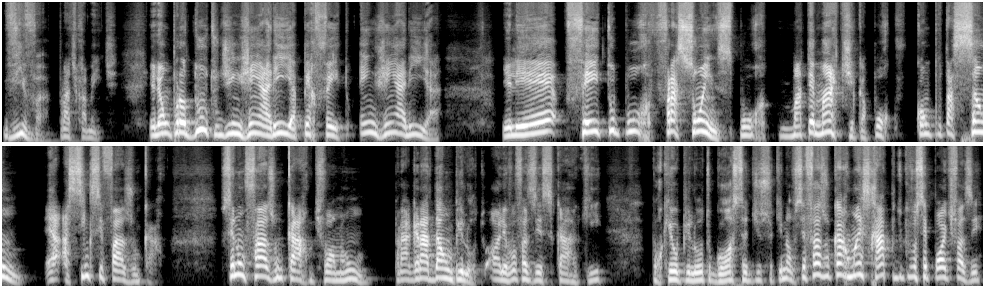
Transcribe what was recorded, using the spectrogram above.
viva, praticamente. Ele é um produto de engenharia perfeito. Engenharia ele é feito por frações, por matemática, por computação. É assim que se faz um carro. Você não faz um carro de Fórmula 1 para agradar um piloto. Olha, eu vou fazer esse carro aqui porque o piloto gosta disso aqui. Não, você faz o carro mais rápido que você pode fazer.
